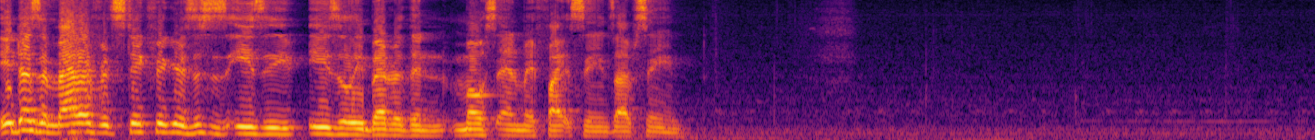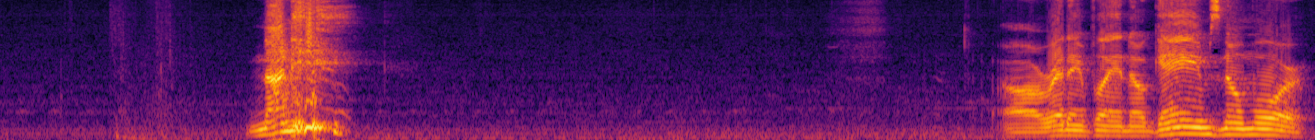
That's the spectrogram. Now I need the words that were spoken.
It doesn't matter if it's stick figures. This is easy, easily better than most anime fight scenes I've seen. Nani? oh, Red ain't playing no games no more.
